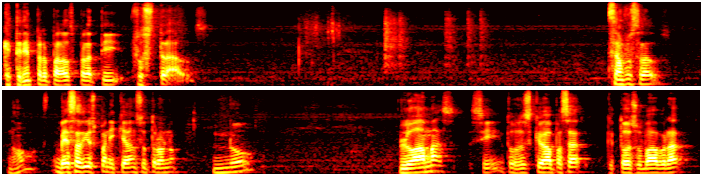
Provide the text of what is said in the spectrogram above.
que tenía preparados para ti, frustrados. ¿Están frustrados? No. ¿Ves a Dios paniqueado en su trono? No. ¿Lo amas? Sí. Entonces, ¿qué va a pasar? Que todo eso va a obrar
